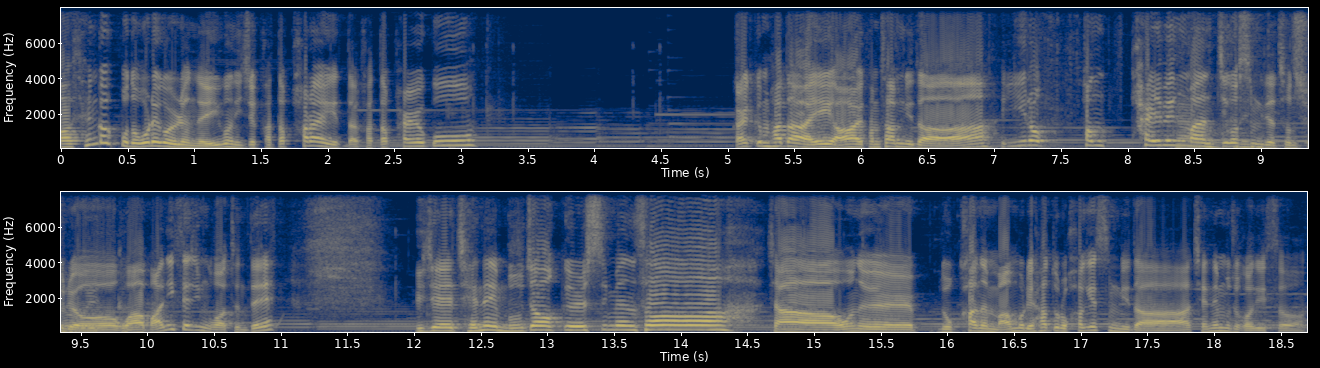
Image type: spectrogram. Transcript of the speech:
아 생각보다 오래 걸렸네. 이건 이제 갖다 팔아야겠다. 갖다 팔고 깔끔하다. 에이 아 감사합니다. 1억 1,800만 찍었습니다. 전투력 와 많이 세진 것 같은데. 이제 쟤네 무적을 쓰면서 자 오늘 녹화는 마무리 하도록 하겠습니다. 쟤네 무적 어디 있어?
